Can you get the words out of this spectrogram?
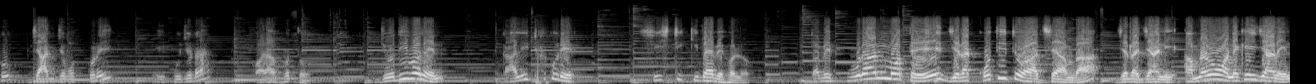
খুব জাঁকজমক করেই এই পুজোটা করা হতো। যদি বলেন কালী ঠাকুরের সৃষ্টি কীভাবে হলো? তবে পুরাণ মতে যেটা কথিত আছে আমরা যেটা জানি, আমরাও অনেকেই জানেন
